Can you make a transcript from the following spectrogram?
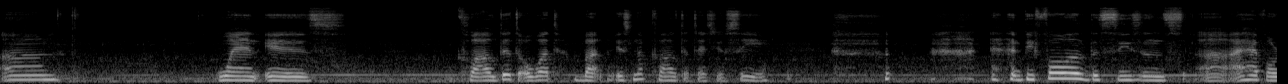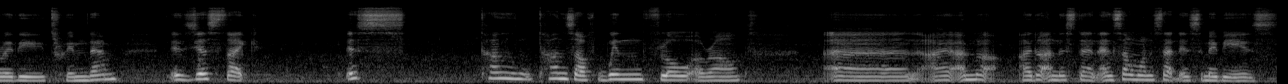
um, when is clouded or what? But it's not clouded as you see. And before the seasons uh, I have already trimmed them. It's just like it's tons tons of wind flow around. And I I'm not I don't understand. And someone said it's maybe is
